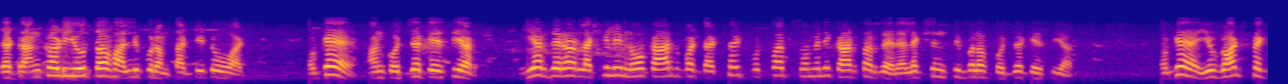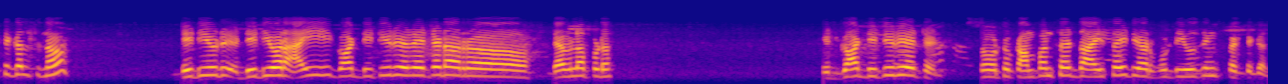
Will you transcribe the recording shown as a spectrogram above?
The drunkard youth of Alipuram, 32 watt. Okay, on Kojja KCR. Here there are luckily no cars, but that side footpath so many cars are there. Election symbol of Koja KCR. Okay, you got spectacles now? Did you did your eye got deteriorated or uh, developed? It got deteriorated. So to compensate the eyesight, you are put using spectacles.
